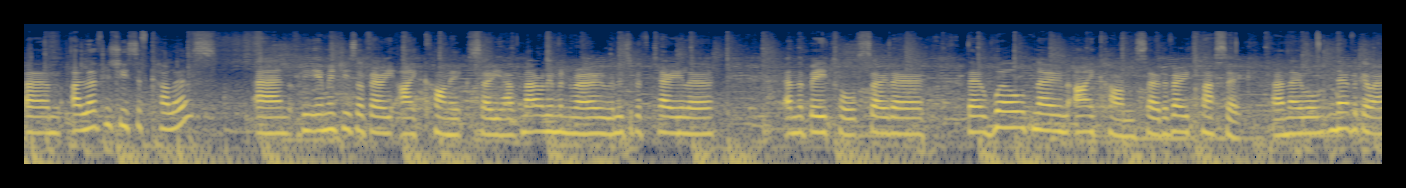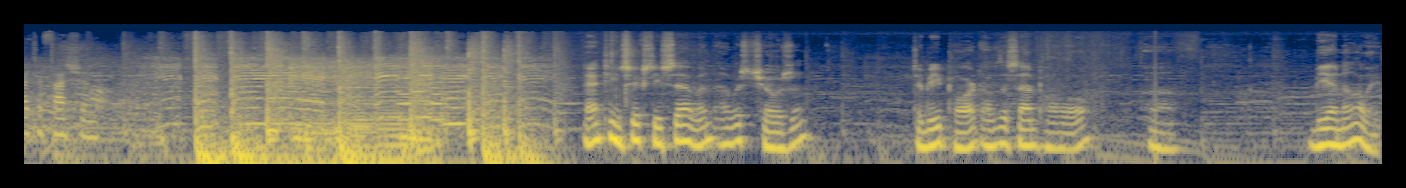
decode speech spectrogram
Um, I love his use of colours and the images are very iconic. So you have Marilyn Monroe, Elizabeth Taylor and the Beatles. So they're, they're world-known icons, so they're very classic and they will never go out of fashion. 1967, I was chosen to be part of the Sao Paulo uh, Biennale.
